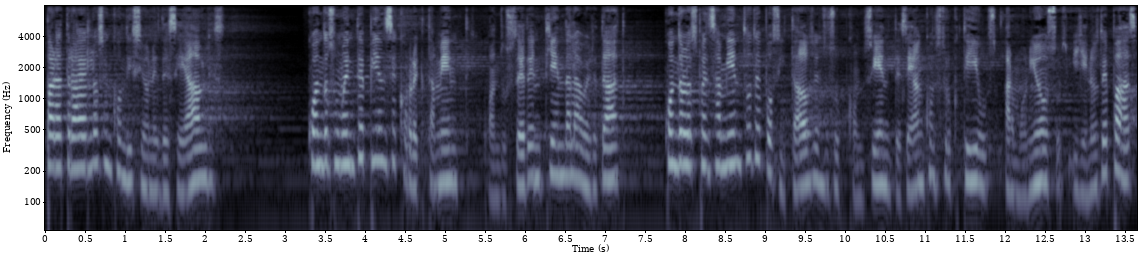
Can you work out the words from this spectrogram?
para traerlos en condiciones deseables. Cuando su mente piense correctamente, cuando usted entienda la verdad, cuando los pensamientos depositados en su subconsciente sean constructivos, armoniosos y llenos de paz,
